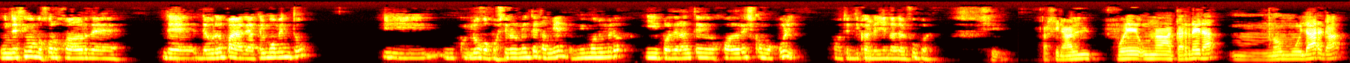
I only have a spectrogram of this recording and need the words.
un décimo mejor jugador de, de, de Europa de aquel momento y luego posteriormente también el mismo número y por delante jugadores como Juli, auténticas leyendas del fútbol. Sí. Al final fue una carrera mm, no muy larga,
